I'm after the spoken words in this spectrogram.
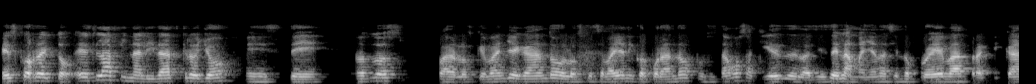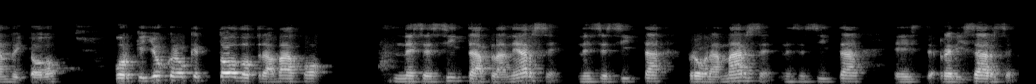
Es correcto, es la finalidad, creo yo. Este, nosotros, para los que van llegando o los que se vayan incorporando, pues estamos aquí desde las 10 de la mañana haciendo pruebas, practicando y todo, porque yo creo que todo trabajo necesita planearse, necesita programarse, necesita este, revisarse.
